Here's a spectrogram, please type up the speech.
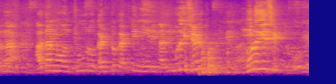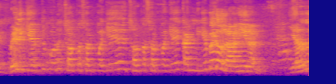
ಬೀಜ ಅದನ್ನು ಒಂಚೂರು ಗಂಟು ಕಟ್ಟಿ ನೀರಿನಲ್ಲಿ ಮುಳುಗಿಸಿಟ್ಟು ಮುಳುಗಿಸಿಟ್ಟು ಬೆಳಿಗ್ಗೆ ಎತ್ತುಕೊಂಡು ಸ್ವಲ್ಪ ಸ್ವಲ್ಪಗೆ ಸ್ವಲ್ಪ ಸ್ವಲ್ಪಗೆ ಕಣ್ಣಿಗೆ ಬಿಡೋದು ಆ ನೀರನ್ನು. ಎಲ್ಲ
